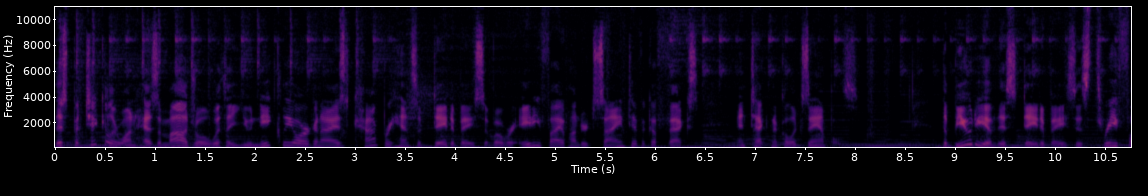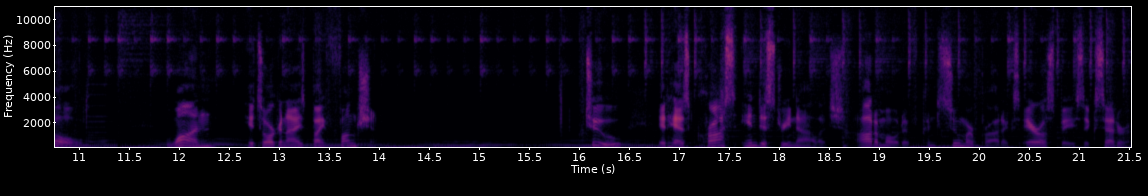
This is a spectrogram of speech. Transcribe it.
This particular one has a module with a uniquely organized, comprehensive database of over 8,500 scientific effects and technical examples. The beauty of this database is threefold. One, it's organized by function. Two, it has cross-industry knowledge, automotive, consumer products, aerospace, etc.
